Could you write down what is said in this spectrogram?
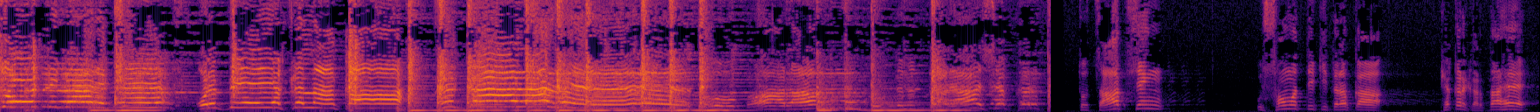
चोट गैर और बेअकला का तो चाप सिंह उस सोमवती की तरफ़ का फ़िक्र करता है।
